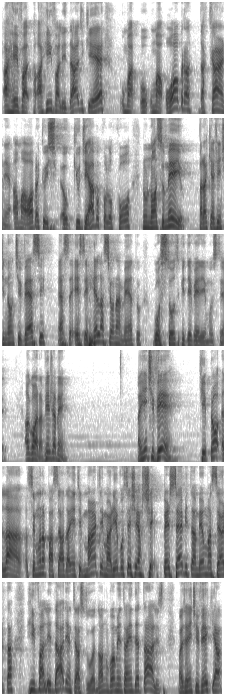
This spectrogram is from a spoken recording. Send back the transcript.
à rivalidade que é uma, uma obra da carne, uma obra que o, que o diabo colocou no nosso meio, para que a gente não tivesse essa, esse relacionamento gostoso que deveríamos ter. Agora, veja bem, a gente vê que lá, semana passada, entre Marta e Maria, você percebe também uma certa rivalidade entre as duas. Nós não vamos entrar em detalhes, mas a gente vê que a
